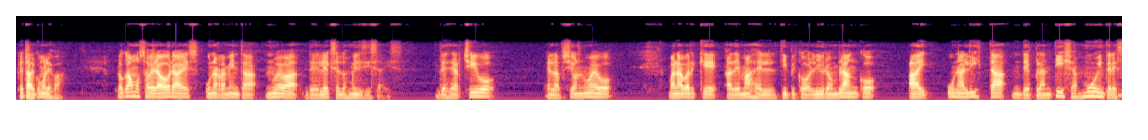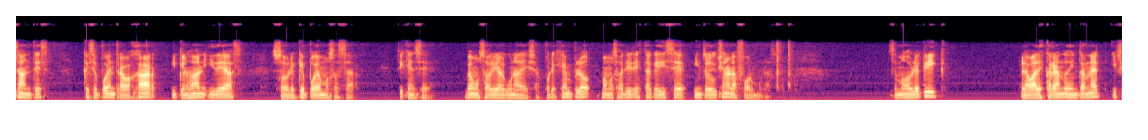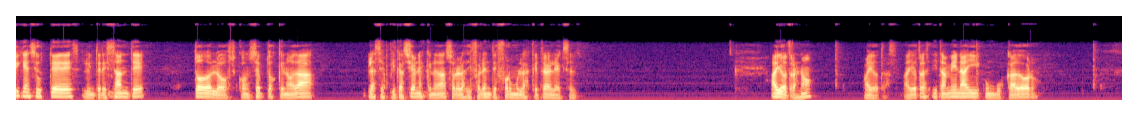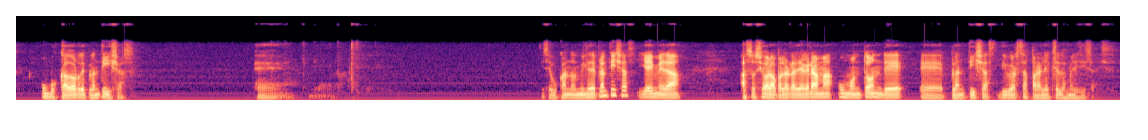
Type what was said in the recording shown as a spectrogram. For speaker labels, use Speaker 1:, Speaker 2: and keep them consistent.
Speaker 1: ¿Qué tal? ¿Cómo les va? Lo que vamos a ver ahora es una herramienta nueva del Excel 2016. Desde archivo, en la opción nuevo, van a ver que además del típico libro en blanco, hay una lista de plantillas muy interesantes que se pueden trabajar y que nos dan ideas sobre qué podemos hacer. Fíjense, vamos a abrir alguna de ellas. Por ejemplo, vamos a abrir esta que dice Introducción a las fórmulas. Hacemos doble clic, la va descargando de internet y fíjense ustedes lo interesante, todos los conceptos que nos da, las explicaciones que nos da sobre las diferentes fórmulas que trae el Excel. Hay otras, ¿no? Hay otras, hay otras y también hay un buscador, un buscador de plantillas. Eh, Buscando miles de plantillas y ahí me da asociado a la palabra diagrama un montón de eh, plantillas diversas para el Excel 2016.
